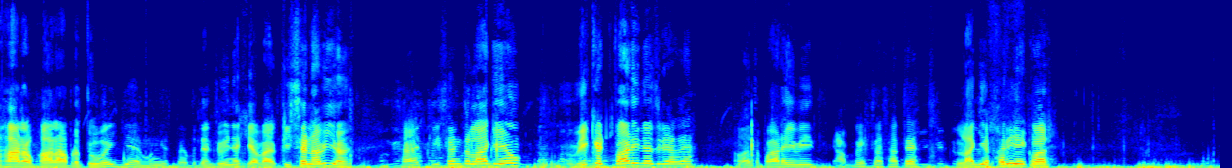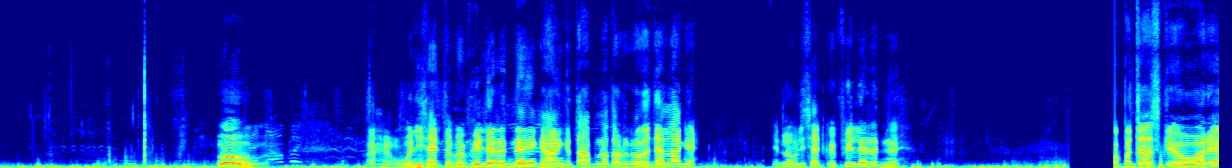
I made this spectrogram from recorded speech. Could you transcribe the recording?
હારા હારા આપણે તો હોય ગયા મંગેશભાઈ બધાને જોઈ નાખ્યા હવે કિશન આવી ગયો શાયદ કિશન તો લાગે એવું વિકેટ પાડીને જ રહ્યા છે હવે તો પાડે એવી અપેક્ષા સાથે લાગે ફરી એકવાર હા, ઓલી સાઈડ તો કોઈ ફિલ્ડર જ નથી કારણ કે તાપનો તડકો વધારે લાગે. એટલે ઓલી સાઈડ કોઈ ફિલ્ડર જ નથી પચાસ કે ઓવરે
